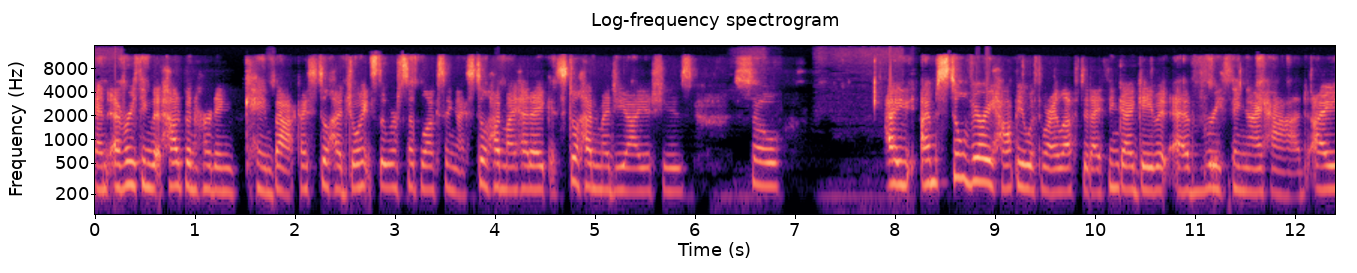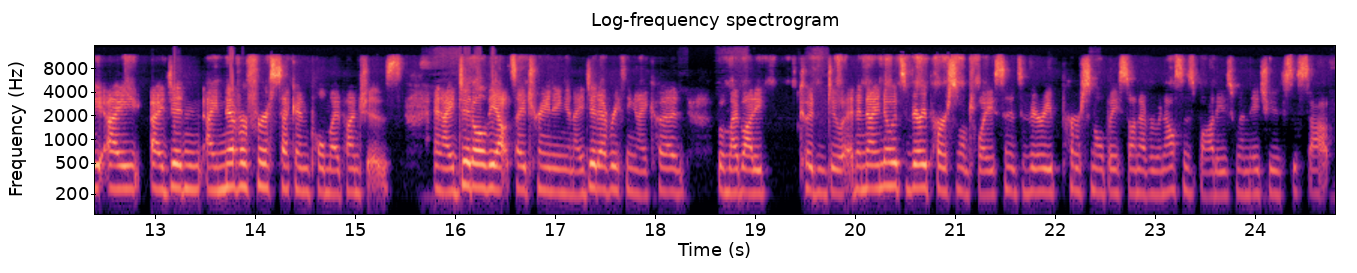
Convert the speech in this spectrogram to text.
and everything that had been hurting came back. I still had joints that were subluxing. I still had my headache. I still had my GI issues. So I I'm still very happy with where I left it. I think I gave it everything I had. I I I didn't I never for a second pulled my punches. And I did all the outside training and I did everything I could, but my body couldn't do it. And I know it's very personal choice and it's very personal based on everyone else's bodies when they choose to stop.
